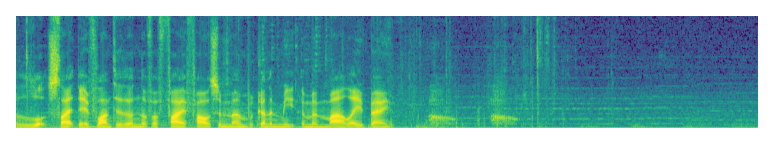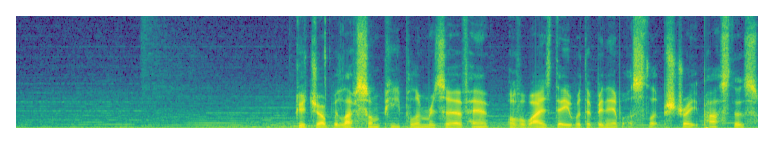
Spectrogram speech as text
It looks like they've landed another 5,000 men. We're going to meet them in Malay Bay. Good job we left some people in reserve here, otherwise they would have been able to slip straight past us.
